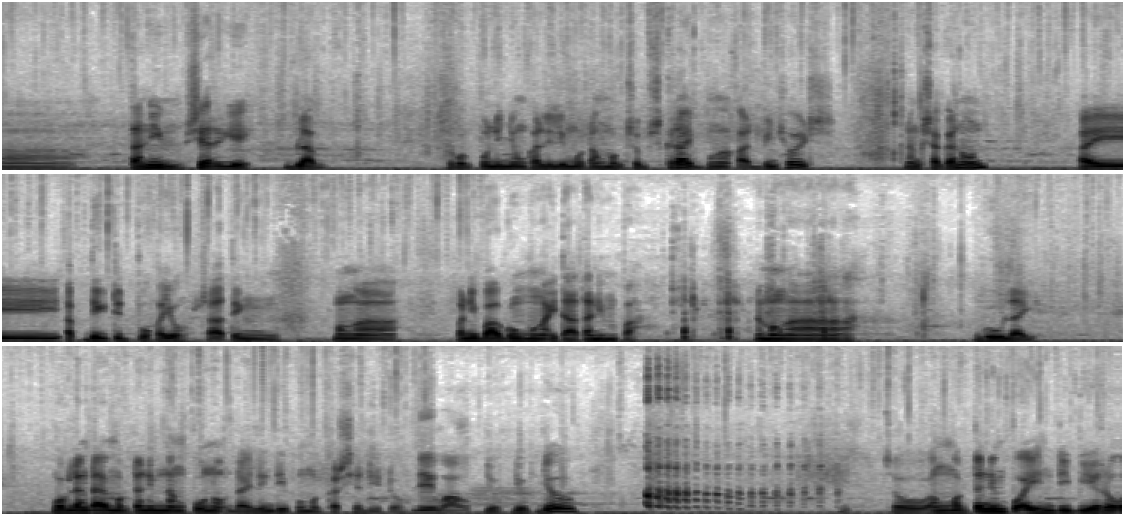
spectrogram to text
ah, tanim serye vlog. So wag po ninyong kalilimutang mag-subscribe mga ka-adventures. Nang sa ganon ay updated po kayo sa ating mga panibagong mga itatanim pa na mga gulay. Huwag lang tayo magtanim ng puno dahil hindi po magkasya dito. Hindi, wow. Joke, joke, joke. So, ang magtanim po ay hindi biro.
